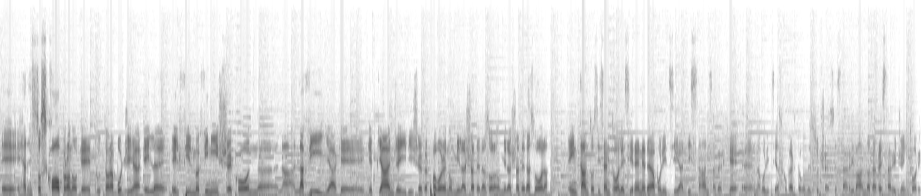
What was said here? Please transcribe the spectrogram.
e, e adesso scoprono che è tutta una bugia e il, e il film finisce con eh, la, la figlia che, che piange e gli dice per favore non mi lasciate da sola, non mi lasciate da sola e intanto si sentono le sirene della polizia a distanza perché eh, la polizia ha scoperto cosa è successo e sta arrivando ad arrestare i genitori.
